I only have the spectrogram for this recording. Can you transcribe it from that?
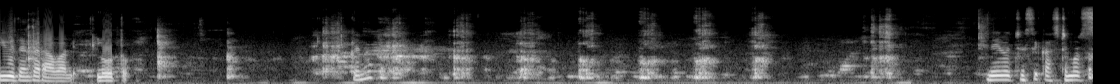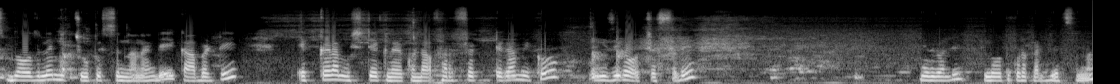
ఈ విధంగా రావాలి లోతు. ఓకేనా? నేను వచ్చేసి కస్టమర్స్ బ్లౌజులే మీకు చూపిస్తున్నానండి. కాబట్టి ఎక్కడ మిస్టేక్ లేకుండా పర్ఫెక్ట్గా మీకు ఈజీగా వచ్చేస్తుంది. ఇదిగోండి లోతు కూడా కట్ చేస్తున్నా.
